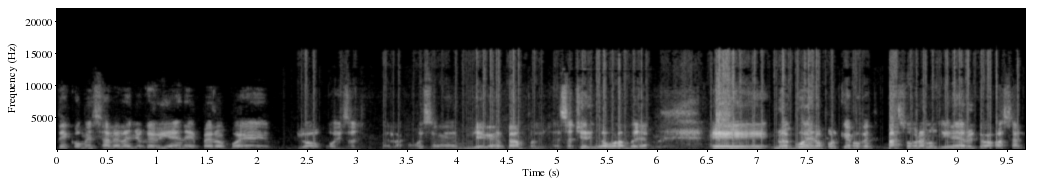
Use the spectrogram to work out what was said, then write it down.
de comenzar el año que viene, pero pues yo, pues, como dicen en en el campo, esa chiringa volando ya. Eh, no es bueno, ¿por qué? Porque va a sobrar un dinero y ¿qué va a pasar?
